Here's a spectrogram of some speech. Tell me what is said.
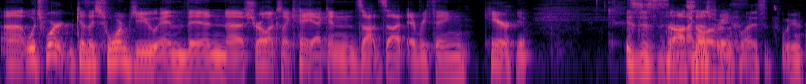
uh, which worked because they swarmed you, and then uh, Sherlock's like, "Hey, I can zot zot everything here." Yep. It's just Uh, zotting all over the place. It's weird.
